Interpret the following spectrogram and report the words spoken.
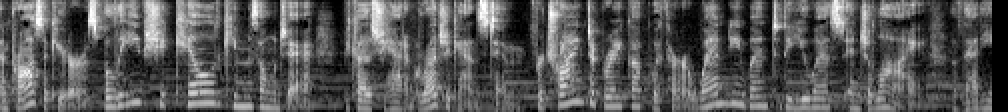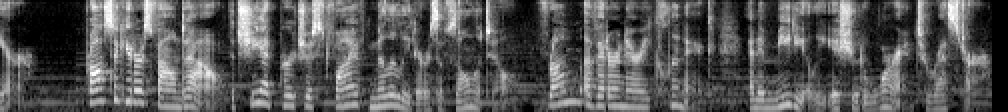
and prosecutors believe she killed Kim Sung-jae because she had a grudge against him for trying to break up with her when he went to the US in July of that year. Prosecutors found out that she had purchased 5 milliliters of Zoletil from a veterinary clinic and immediately issued a warrant to arrest her.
